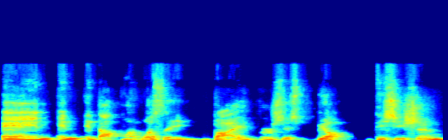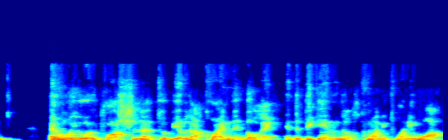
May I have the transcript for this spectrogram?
And, and at that point was a buy versus build decision. And we were fortunate to be able to acquire NimbeLink at the beginning of 2021.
